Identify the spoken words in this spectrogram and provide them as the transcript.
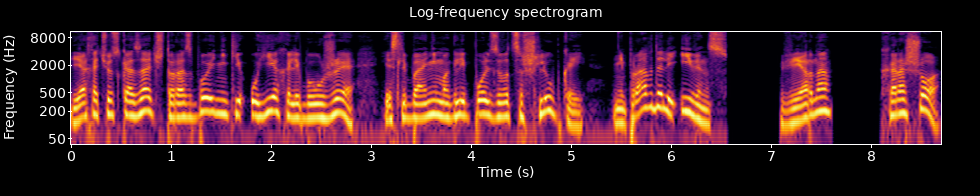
«Я хочу сказать, что разбойники уехали бы уже, если бы они могли пользоваться шлюпкой. Не правда ли, Ивенс?» «Верно. Хорошо.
